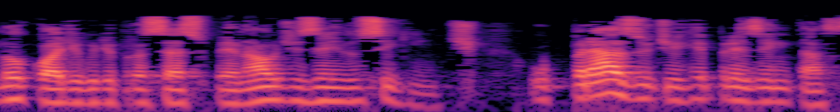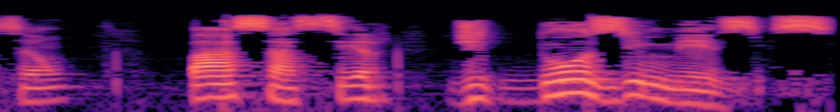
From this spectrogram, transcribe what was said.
no Código de Processo Penal dizendo o seguinte: o prazo de representação passa a ser de 12 meses.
